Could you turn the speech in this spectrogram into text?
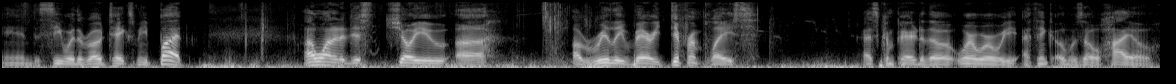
and to see where the road takes me. But I wanted to just show you uh, a really very different place as compared to the where were we? I think it was Ohio.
